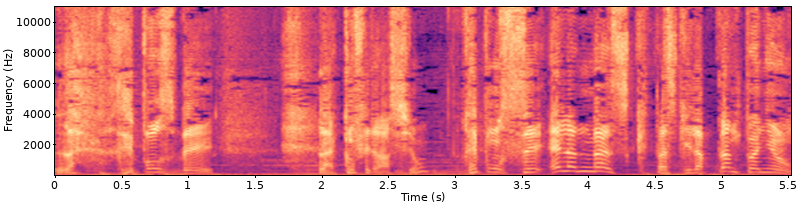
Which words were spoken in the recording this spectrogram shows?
La réponse B, la Confédération. Réponse C, Elon Musk, parce qu'il a plein de pognon.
